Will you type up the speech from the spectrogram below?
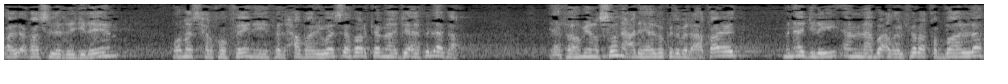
غسل الرجلين ومسح الخفين في الحضر والسفر كما جاء في الأثر. يعني فهم ينصون عليها في كتب العقائد من أجل أن بعض الفرق الضالة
